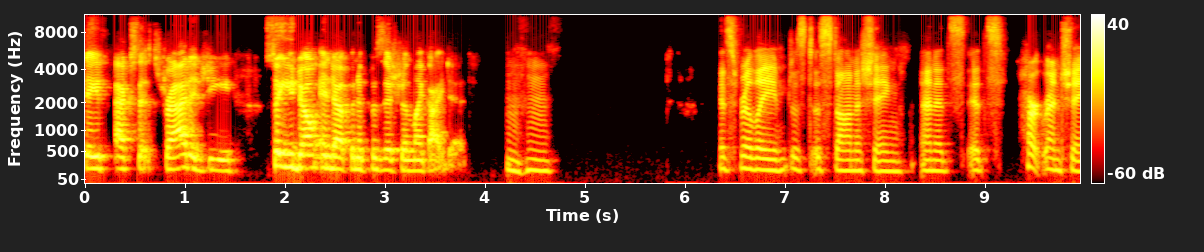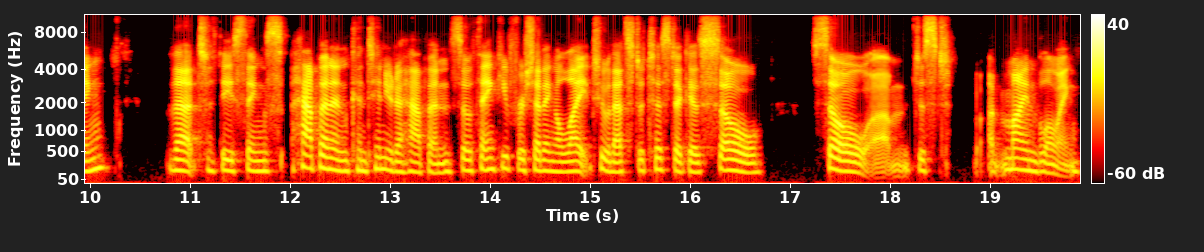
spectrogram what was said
safe exit strategy so you don't end up in a position like I did. Mm-hmm. It's really just astonishing and it's it's heart wrenching that these things happen and continue to happen. So thank you for shedding a light too. That statistic is so so um, just mind blowing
